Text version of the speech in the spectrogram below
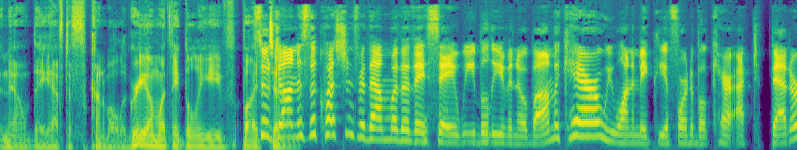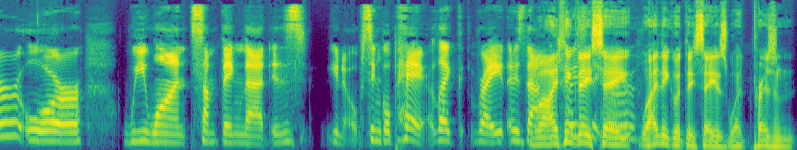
Now they have to f- kind of all agree on what they believe. But So, John, um, is the question for them whether they say we believe in Obamacare, we want to make the Affordable Care Act better, or we want something that is, you know, single payer? Like, right? Is that well, I think they say. you're- Well, I think what they say is what President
